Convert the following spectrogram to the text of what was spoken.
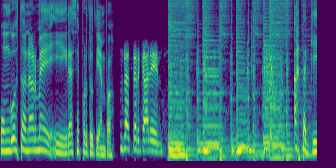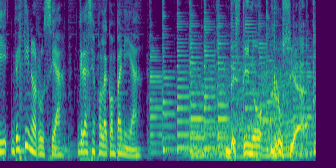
Un gusto enorme y gracias por tu tiempo. Un placer, Karen. Hasta aquí, Destino Rusia. Gracias por la compañía. Destino Rusia.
